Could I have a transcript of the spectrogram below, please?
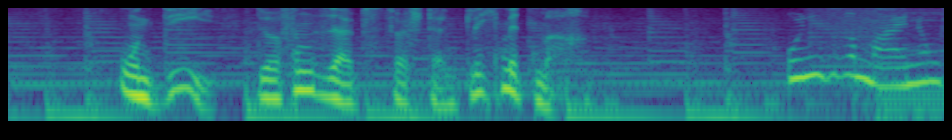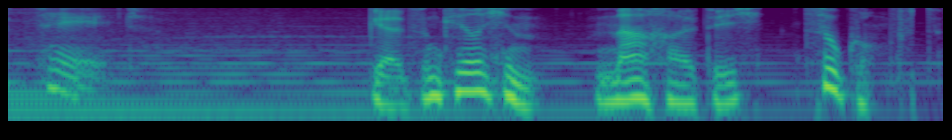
Und die dürfen selbstverständlich mitmachen. Unsere Meinung zählt. Gelsenkirchen. Nachhaltig Zukunft.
